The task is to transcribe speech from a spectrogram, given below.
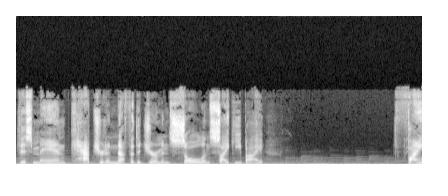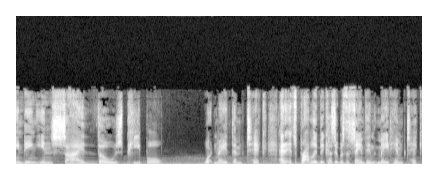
This man captured enough of the German soul and psyche by finding inside those people what made them tick. And it's probably because it was the same thing that made him tick.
